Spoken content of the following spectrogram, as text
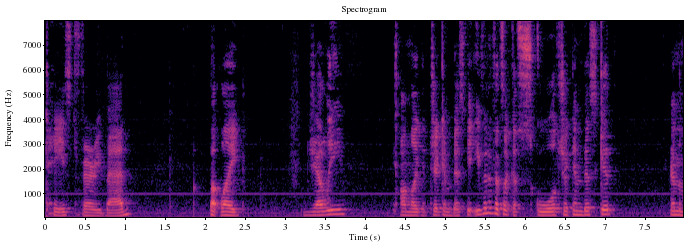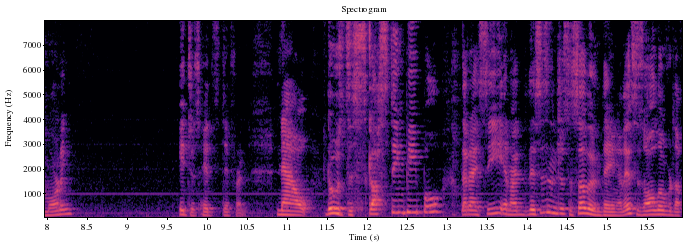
taste very bad. But like jelly on like a chicken biscuit, even if it's like a school chicken biscuit in the morning, it just hits different. Now, those disgusting people that I see, and I, this isn't just a southern thing, this is all over the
